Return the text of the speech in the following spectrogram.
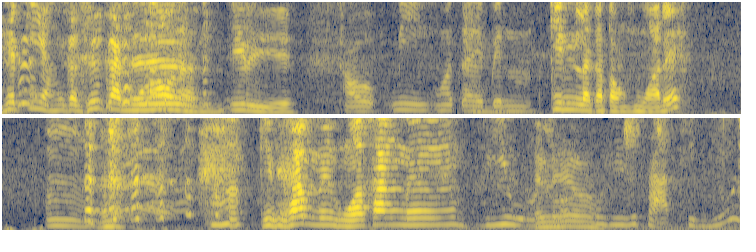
เฮ็ดอีหยังก็คือกันหมู่เฮานั่นอีหลี เขามีหัวใจเป็น กินแล้วก็ต้องหัวเด้ อืมกินข้ามหนึ่งหัวข้างหนึ่งอยู่เร็ว ผู้พิพากษาถิ่นนู่น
